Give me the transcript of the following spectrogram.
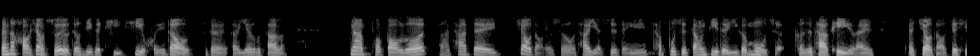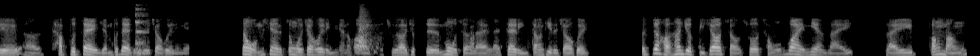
但他好像所有都是一个体系回到这个呃耶路撒冷。那保保罗啊，他在教导的时候，他也是等于他不是当地的一个牧者，可是他可以来来教导这些呃他不在人不在的这个教会里面。那我们现在中国教会里面的话，主要就是牧者来来带领当地的教会，可是好像就比较少说从外面来来帮忙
